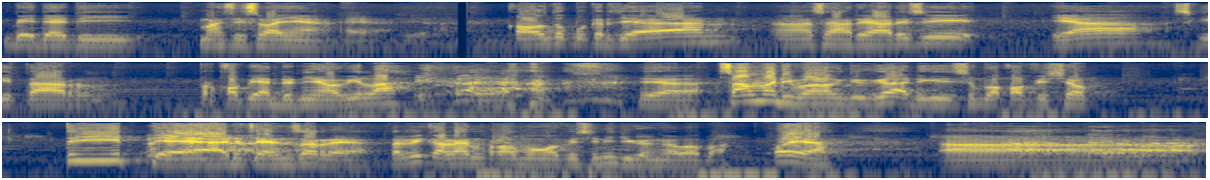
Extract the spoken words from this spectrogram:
beda di mahasiswanya ya. Kalau untuk pekerjaan eh, sehari-hari sih ya sekitar perkopian duniawi lah. ya. ya, sama di Malang juga di sebuah coffee shop. Tit ya, di sensor ya. Tapi kalian kalau mau ngopi sini juga nggak apa-apa. Oh ya, eh, daerah mana, Kak?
